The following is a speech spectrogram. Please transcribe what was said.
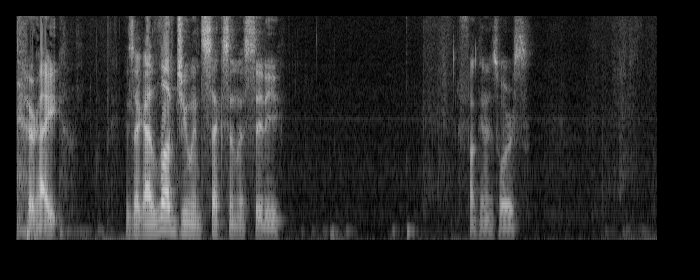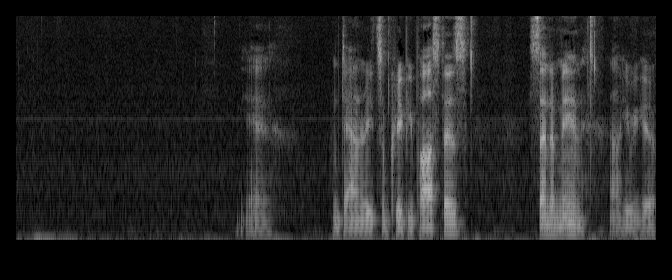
right? He's like, I loved you in Sex in the City. Fucking his horse. Yeah. I'm down to read some creepy pastas. Send them in. Oh, here we go.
